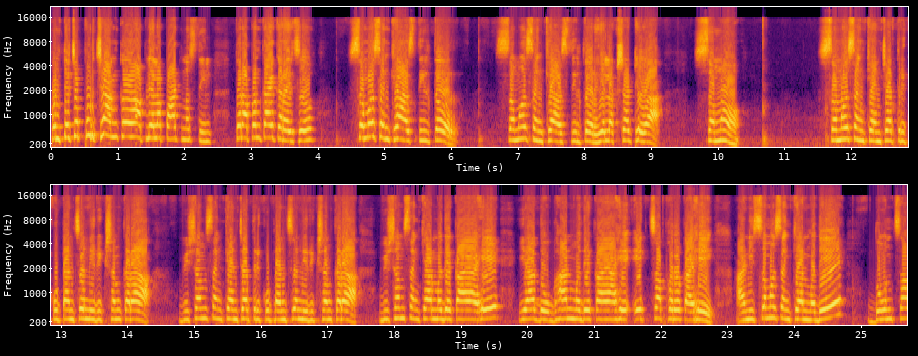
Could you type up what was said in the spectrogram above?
पण त्याच्या पुढच्या अंक आपल्याला पाठ नसतील तर आपण काय करायचं? समसंख्या असतील तर समसंख्या असतील तर हे लक्षात ठेवा. सम समसंख्यांच्या त्रिकुटांचं निरीक्षण करा. विषम संख्यांच्या त्रिकुटांचं निरीक्षण करा. विषम संख्यांमध्ये काय आहे? या दोघांमध्ये काय आहे? एकचा फरक आहे. आणि समसंख्यांमध्ये दोनचा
